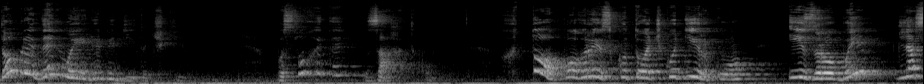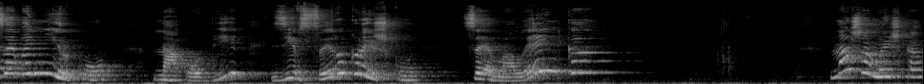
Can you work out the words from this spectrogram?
Добрий день, мої любі діточки. Послухайте загадку. Хто погриз куточку дірку і зробив для себе нірку? На обід з'їв сиру кришку. Це маленька наша мишка.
